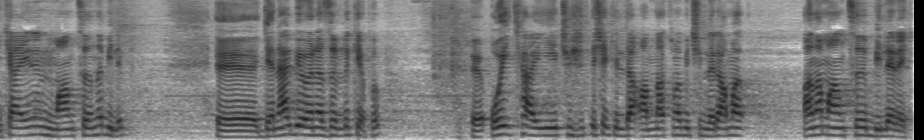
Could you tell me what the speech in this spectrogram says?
hikayenin mantığını bilip, e, genel bir ön hazırlık yapıp, e, o hikayeyi çeşitli şekilde anlatma biçimleri ama ana mantığı bilerek,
